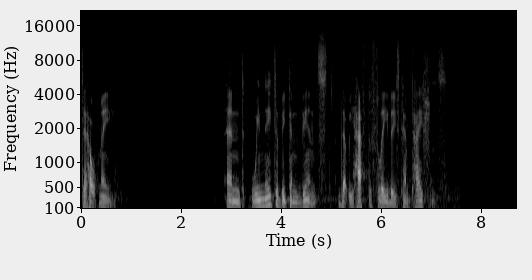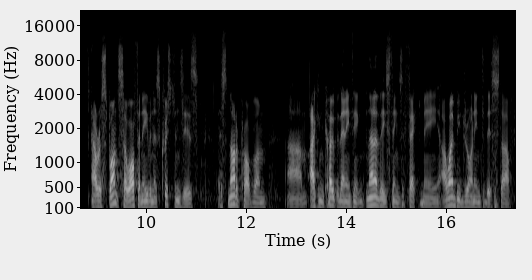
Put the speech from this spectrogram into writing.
to help me. And we need to be convinced that we have to flee these temptations. Our response, so often, even as Christians, is it's not a problem. Um, I can cope with anything. None of these things affect me. I won't be drawn into this stuff.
